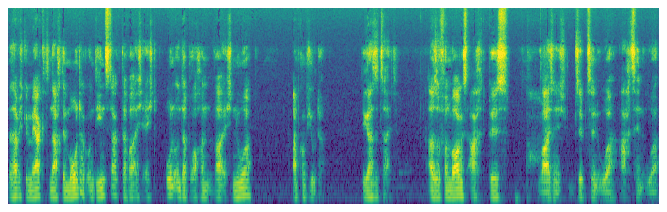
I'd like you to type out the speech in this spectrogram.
das habe ich gemerkt nach dem Montag und Dienstag, da war ich echt ununterbrochen, war ich nur am Computer. Die ganze Zeit. Also von morgens 8 bis, weiß nicht, 17 Uhr, 18 Uhr.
